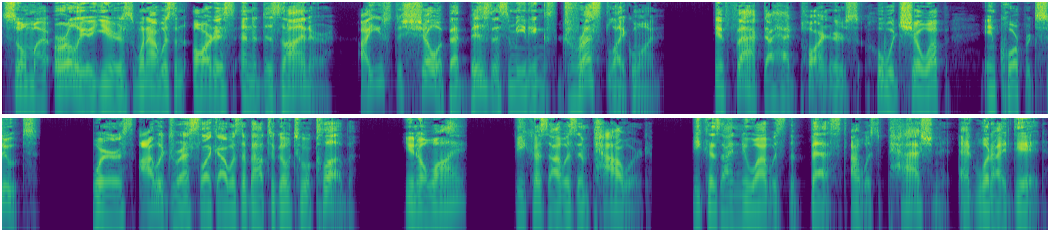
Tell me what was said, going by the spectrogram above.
So, in my earlier years, when I was an artist and a designer, I used to show up at business meetings dressed like one. In fact, I had partners who would show up in corporate suits, whereas I would dress like I was about to go to a club. You know why? Because I was empowered, because I knew I was the best. I was passionate at what I did.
